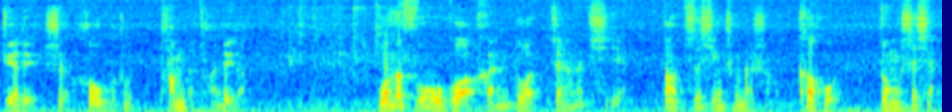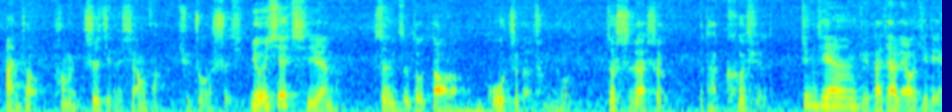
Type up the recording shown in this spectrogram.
绝对是 hold 不住他们的团队的。我们服务过很多这样的企业，到执行层的时候，客户总是想按照他们自己的想法去做事情。有一些企业呢。甚至都到了固执的程度，这实在是不太科学的。今天给大家聊几点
